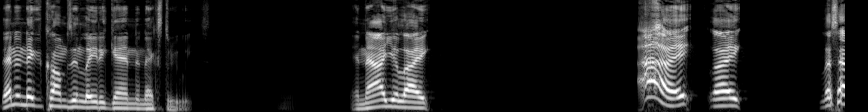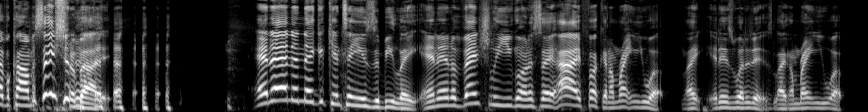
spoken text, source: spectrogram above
Then the nigga comes in late again the next three weeks. And now you're like, all right, like, let's have a conversation about it. and then the nigga continues to be late. And then eventually you're going to say, all right, fuck it, I'm writing you up. Like, it is what it is. Like, I'm writing you up.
